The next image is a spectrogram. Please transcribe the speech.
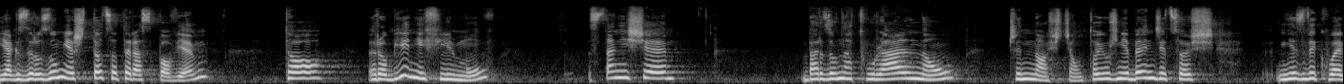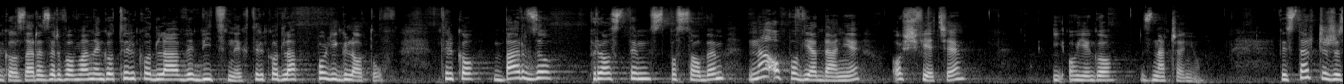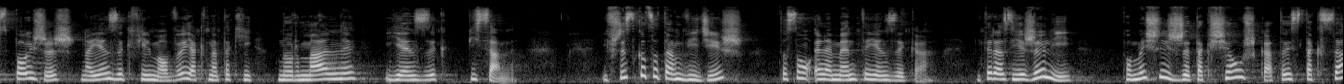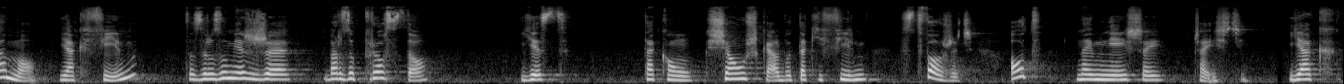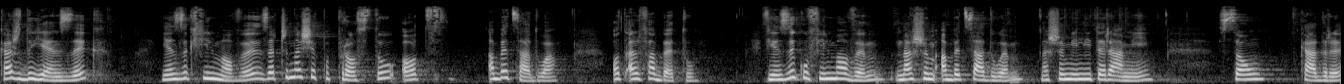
jak zrozumiesz to, co teraz powiem, to robienie filmów stanie się bardzo naturalną czynnością. To już nie będzie coś niezwykłego, zarezerwowanego tylko dla wybitnych, tylko dla poliglotów, tylko bardzo prostym sposobem na opowiadanie o świecie i o jego znaczeniu. Wystarczy, że spojrzysz na język filmowy jak na taki normalny język pisany. I wszystko, co tam widzisz, to są elementy języka. I teraz, jeżeli pomyślisz, że ta książka to jest tak samo jak film, to zrozumiesz, że bardzo prosto jest taką książkę albo taki film stworzyć od najmniejszej części. Jak każdy język, język filmowy zaczyna się po prostu od abecadła, od alfabetu. W języku filmowym naszym abecadłem, naszymi literami są kadry.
